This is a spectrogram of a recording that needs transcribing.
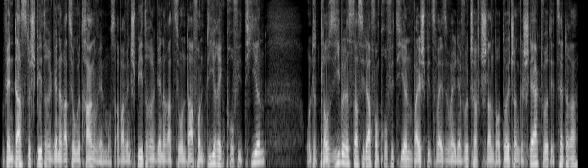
wenn das durch spätere Generationen getragen werden muss. Aber wenn spätere Generationen davon direkt profitieren und es plausibel ist, dass sie davon profitieren, beispielsweise weil der Wirtschaftsstandort Deutschland gestärkt wird, etc.,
